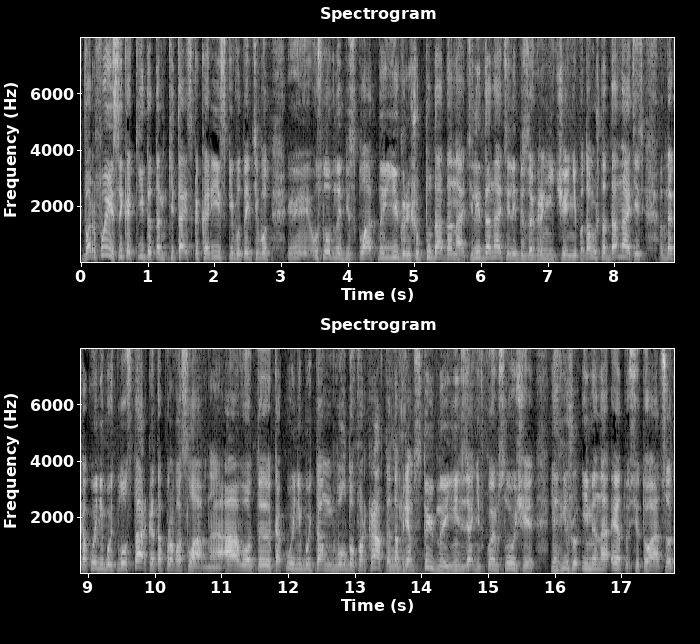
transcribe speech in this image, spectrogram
Warface и какие-то там китайско-корейские вот эти вот э, условно бесплатные игры, чтобы туда донатили. Донатили без ограничений, потому что донатить на какой-нибудь Lost Ark это православно, а вот э, какую-нибудь там World of Warcraft это прям стыдно и нельзя ни в коем случае. Я вижу именно эту ситуацию.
